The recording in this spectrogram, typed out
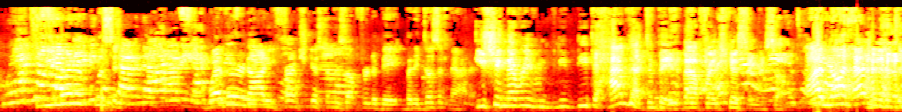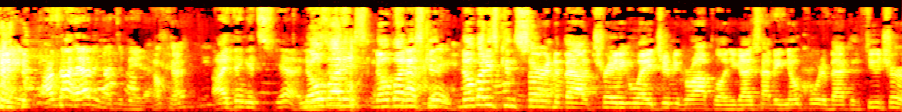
One Watch second, You might have- listen, comes out of that one body. second. Whether or not he French kissed him is up for debate, but it doesn't matter. You should never even need to have that debate about French kissing or something. I'm not having that debate. I'm not having that debate. Actually. Okay. I think it's yeah. Nobody's nobody's con- nobody's concerned about trading away Jimmy Garoppolo and you guys having no quarterback of the future.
